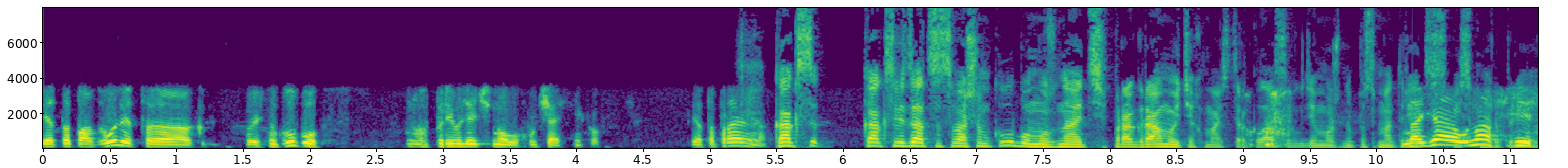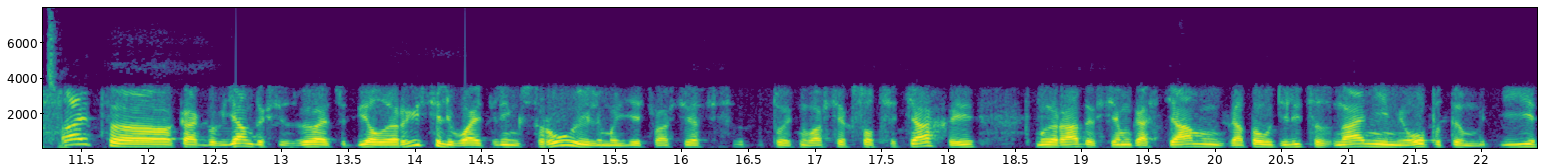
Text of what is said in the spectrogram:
это позволит то есть на клубу ну, привлечь новых участников. Это правильно? Как, как связаться с вашим клубом, узнать программу этих мастер-классов, где можно посмотреть? На я, у нас есть сайт, э, как бы в Яндексе называется «Белый рысь» или «Whitelinks.ru», или мы есть во всех, то есть, ну, во всех соцсетях, и мы рады всем гостям, готовы делиться знаниями, опытом и,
